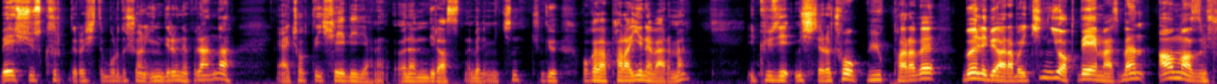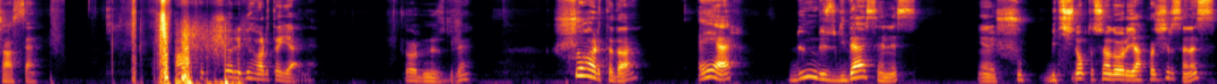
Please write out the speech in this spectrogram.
540 lira. İşte burada şu an indirimle falan da. Yani çok da şey değil yani. Önemli değil aslında benim için. Çünkü o kadar para yine vermem. 270 lira çok büyük para ve böyle bir araba için yok değmez. Ben almazdım şahsen. Artık şöyle bir harita geldi. Gördüğünüz gibi. Şu haritada eğer dümdüz giderseniz yani şu bitiş noktasına doğru yaklaşırsanız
